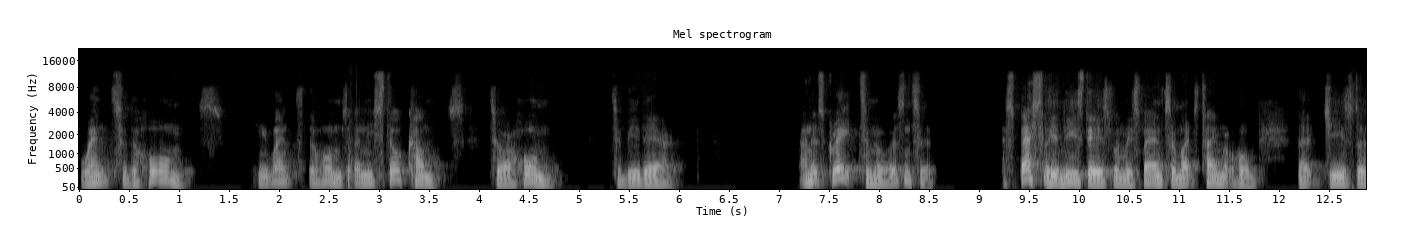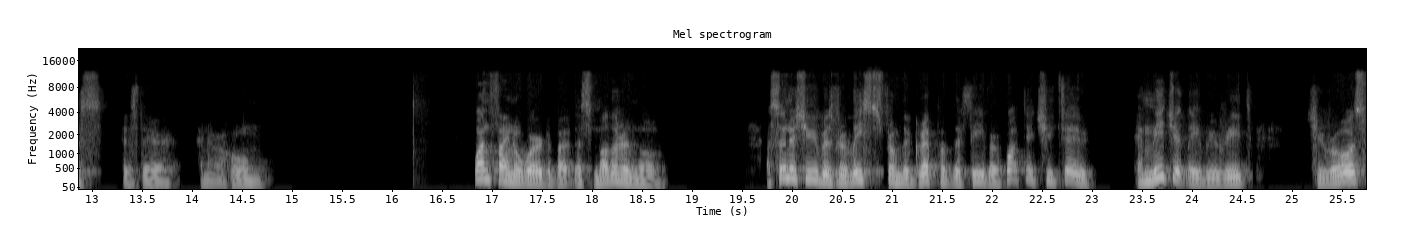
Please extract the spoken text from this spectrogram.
went to the homes. He went to the homes and he still comes to our home to be there. And it's great to know, isn't it? Especially in these days when we spend so much time at home, that Jesus is there in our home. One final word about this mother in law. As soon as she was released from the grip of the fever, what did she do? Immediately, we read, she rose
